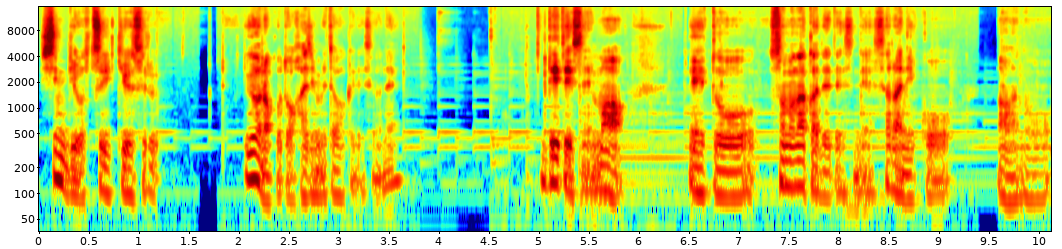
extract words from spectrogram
真理を追求するようなことを始めたわけですよね。でですねまあえっ、とその中でですねさらにこうあの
